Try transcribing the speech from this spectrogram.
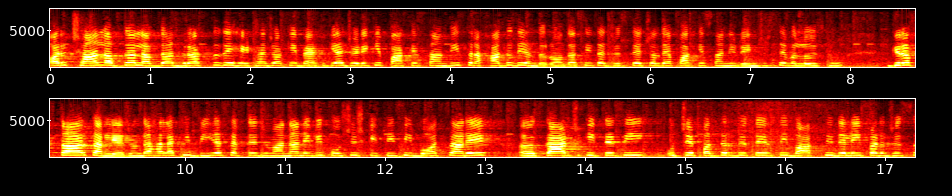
ਔਰ ਛਾਂ ਲੱਭਦਾ ਲੱਭਦਾ ਦਰਖਤ ਦੇ ਹੇਠਾਂ ਜਾ ਕੇ ਬੈਠ ਗਿਆ, ਜਿਹੜੇ ਕਿ ਪਾਕਿਸਤਾਨ ਦੀ ਸਰਹੱਦ ਦੇ ਅੰਦਰ ਆਉਂਦਾ ਸੀ। ਤਾਂ ਜਿਸ ਤੇ ਚਲਦਿਆਂ ਪਾਕਿਸਤਾਨੀ ਰੇਂਜਰਸ ਦੇ ਵੱਲੋਂ ਇਸ ਨੂੰ ਗ੍ਰਿਫਤਾਰ ਕਰ ਲਿਆ ਜਾਂਦਾ। ਹਾਲਾਂਕਿ ਬੀਐਸਐਫ ਦੇ ਜਵਾਨਾਂ ਨੇ ਵੀ ਕੋਸ਼ਿਸ਼ ਕੀਤੀ ਸੀ, ਬਹੁਤ ਸਾਰੇ ਕਾਰਜ ਕੀਤੇ ਸੀ, ਉੱਚੇ ਪੱਧਰ ਦੇ ਉੱਤੇ ਇਸ ਦੀ ਵਾਪਸੀ ਦੇ ਲਈ, ਪਰ ਜਿਸ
